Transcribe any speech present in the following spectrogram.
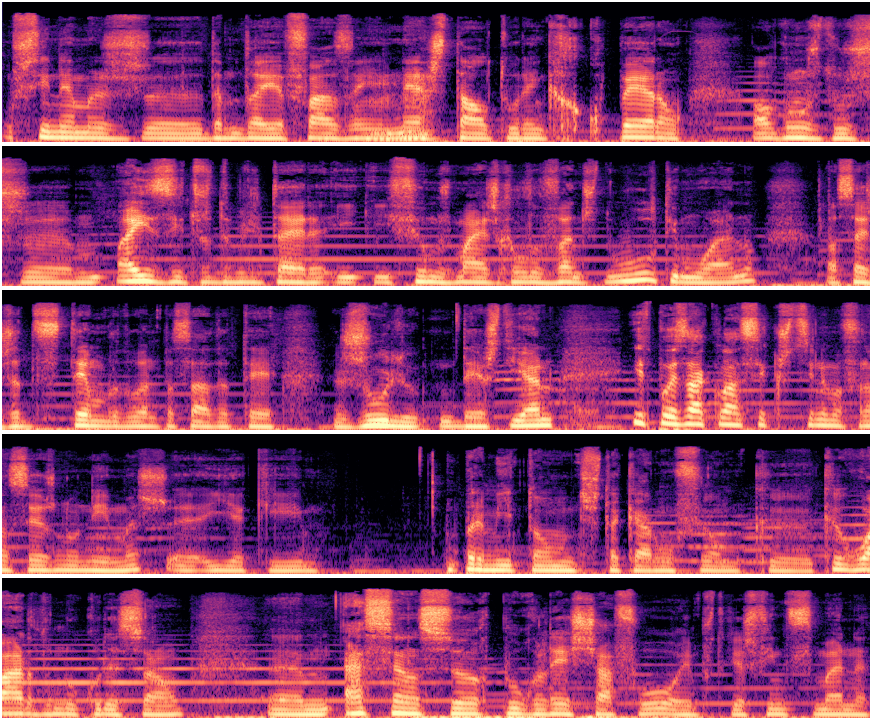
os cinemas eh, da Medeia fazem nesta altura em que recuperam alguns dos eh, êxitos de bilheteira e, e filmes mais relevantes do último ano, ou seja, de setembro do ano passado até julho deste ano. E depois há clássicos de cinema francês no Nimas, eh, e aqui Permitam-me destacar um filme que, que guardo no coração, um, Ascenseur pour l'échafaud, em português Fim de Semana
